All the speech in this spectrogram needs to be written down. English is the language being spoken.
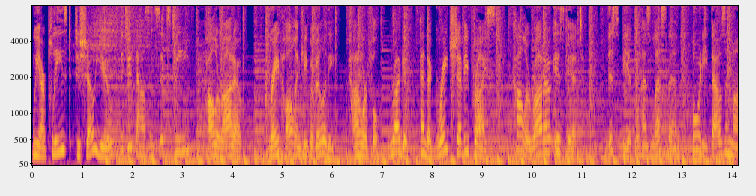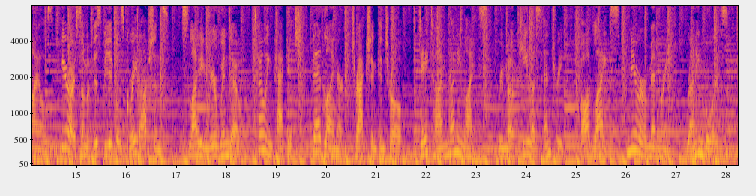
We are pleased to show you the 2016 Colorado. Great hauling capability, powerful, rugged, and a great Chevy price. Colorado is it. This vehicle has less than 40,000 miles. Here are some of this vehicle's great options. Sliding rear window, towing package, bed liner, traction control, daytime running lights, remote keyless entry, fog lights, mirror memory, running boards,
